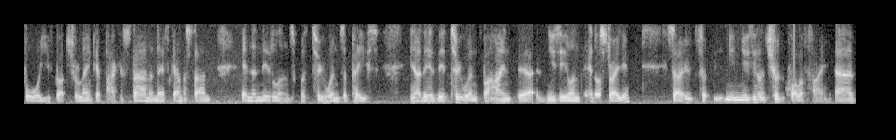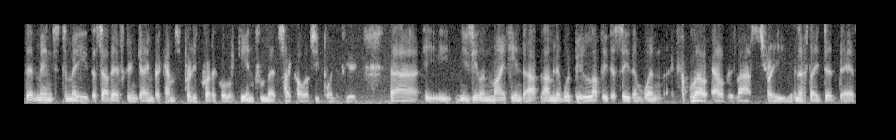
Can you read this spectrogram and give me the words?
four, you've got Sri Lanka, Pakistan, and Afghanistan, and the Netherlands with two wins apiece. You know, they're, they're two wins behind uh, New Zealand and Australia. So, so, New Zealand should qualify. Uh, that means to me the South African game becomes pretty critical again from that psychology point of view. Uh, New Zealand might end up. I mean, it would be lovely to see them win a couple out, out of the last three, and if they did that,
